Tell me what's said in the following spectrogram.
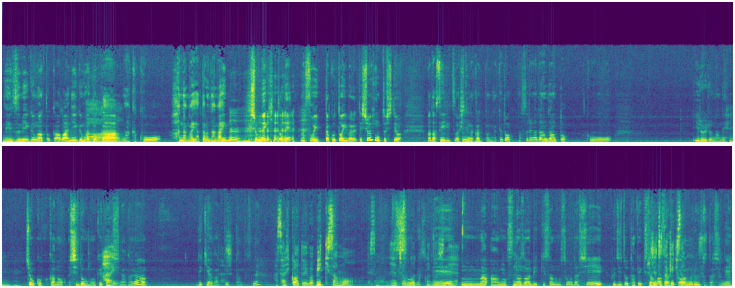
ネズミグマとかワニグマとかなんかこう鼻がやたら長いんでしょうね、うん、きっとね、まあ、そういったことを言われて商品としてはまだ成立はしてなかったんだけど、うん、まあ、それがだんだんとこういろいろなね、うん、彫刻家の指導も受けたりしながら出来上がっていったんですね。旭川といえばビッキさんもですもんね彫刻家として。ね、うんまああの砂沢ビッキさんもそうだし藤戸武樹さんも旭川のルーツだしね。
